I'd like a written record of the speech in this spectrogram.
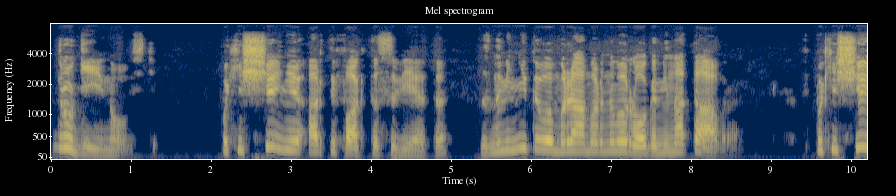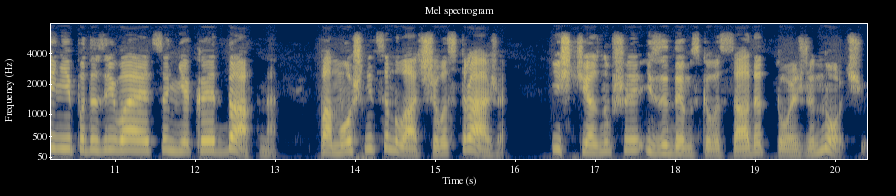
Другие новости. Похищение артефакта света, знаменитого мраморного рога Минотавра похищении подозревается некая Дафна, помощница младшего стража, исчезнувшая из Эдемского сада той же ночью.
